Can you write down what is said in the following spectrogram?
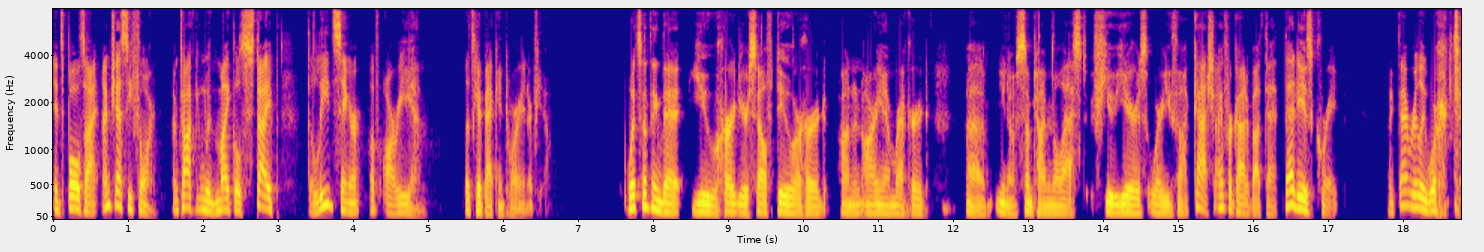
It's Bullseye. I'm Jesse Thorn. I'm talking with Michael Stipe, the lead singer of REM. Let's get back into our interview. What's something that you heard yourself do or heard on an REM record, uh, you know, sometime in the last few years where you thought, gosh, I forgot about that. That is great. Like that really worked.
